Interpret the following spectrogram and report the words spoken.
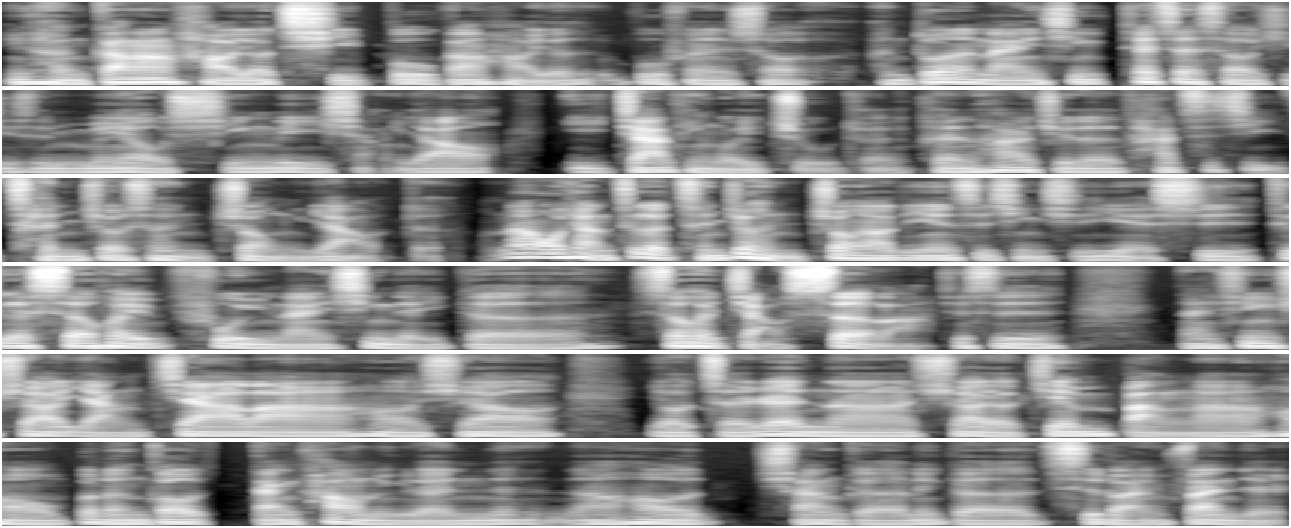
你很刚刚好有起步，刚好有部分的时候，很多的男性在这时候其实没有心力想要以家庭为主的，可能他会觉得他自己成就是很重要的。那我想这个成就很重要这件事情，其实也是这个社会赋予男性的一个社会角色啦，就是男性需要养家啦，哈，需要有责任啊，需要有肩膀啊，哈，不能够单靠女人，然后像个那个吃软饭的人。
